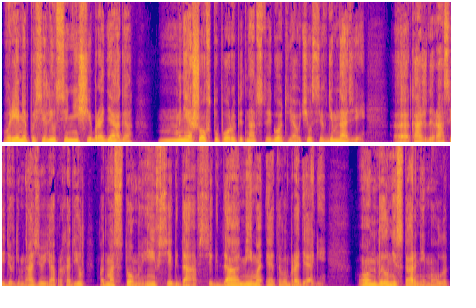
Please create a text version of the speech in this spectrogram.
время поселился нищий бродяга. Мне шел в ту пору пятнадцатый год, я учился в гимназии. Э, каждый раз, идя в гимназию, я проходил под мостом и всегда, всегда мимо этого бродяги. Он был ни стар, ни молод,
